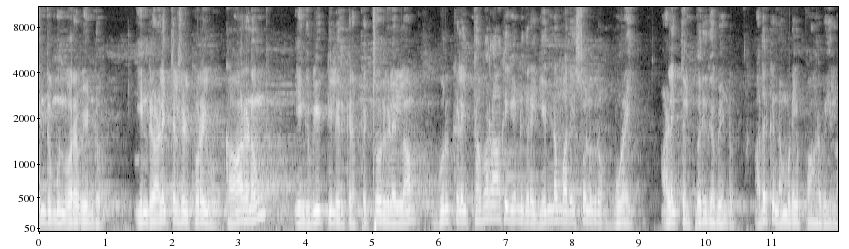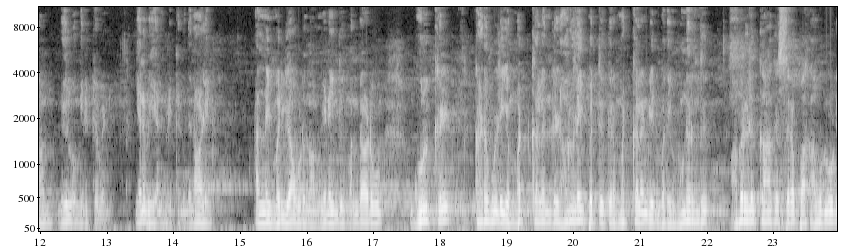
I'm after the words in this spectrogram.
என்று முன் வர வேண்டும். இன்று அழைத்தல்கள் குறைவு காரணம் எங்கள் வீட்டில் இருக்கிற பெற்றோர்கள் எல்லாம் குருக்களை தவறாக எண்ணுகிற எண்ணம் அதை சொல்லுகிற முறை அழைத்தல் பெருக வேண்டும். அதற்கு நம்முடைய பார்வையெல்லாம் மேலோங்கி இருக்க வேண்டும். எனவே அன்பிருக்கிற இந்த நாளில் அன்னை மரியாவோடு நாம் இணைந்து மன்றாடுவோம். குருக்கள் கடவுளுடைய மட்கலன்கள் அருளை பெற்றிருக்கிற மட்கலன் என்பதை உணர்ந்து அவர்களுக்காக சிறப்பாக அவர்களோடு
